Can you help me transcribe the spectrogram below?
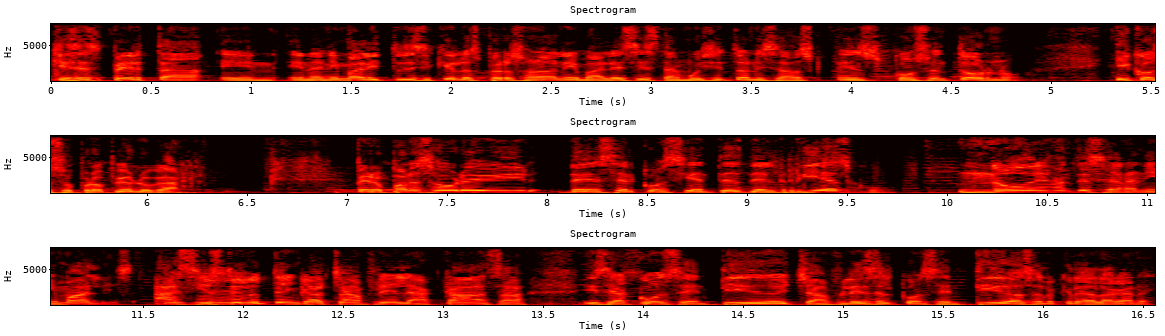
que es experta en, en animalitos, dice que los perros son animales y están muy sintonizados en con su entorno y con su propio lugar. Pero para sobrevivir deben ser conscientes del riesgo. No dejan de ser animales. Así usted lo tenga a chanfle en la casa y sea consentido y chanfle es el consentido, hace lo que le da la gana.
